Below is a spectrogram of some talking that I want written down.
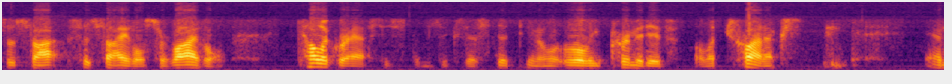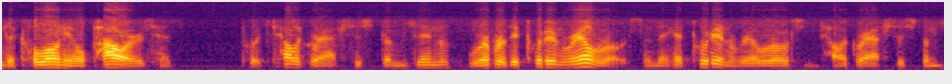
societal survival. Telegraph systems existed, you know, early primitive electronics, and the colonial powers had put telegraph systems in wherever they put in railroads, and they had put in railroads and telegraph systems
